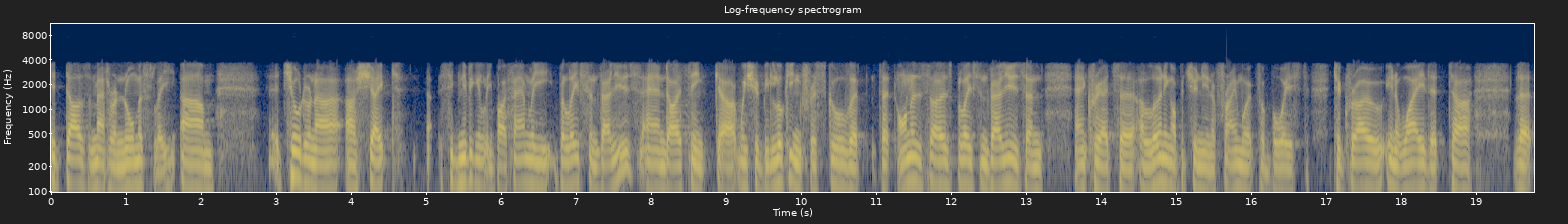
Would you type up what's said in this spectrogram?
it does matter enormously. Um, children are, are shaped significantly by family beliefs and values, and I think uh, we should be looking for a school that, that honours those beliefs and values and, and creates a, a learning opportunity and a framework for boys to, to grow in a way that uh, that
